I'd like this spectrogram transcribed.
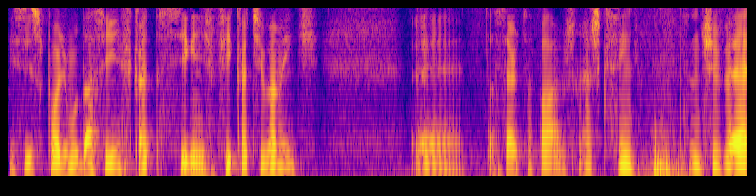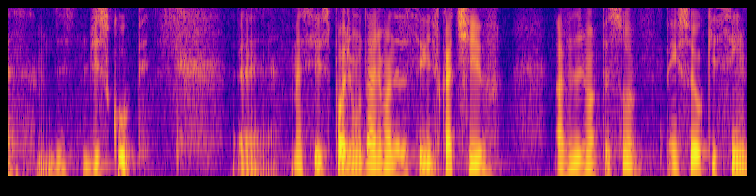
E se isso pode mudar significativamente. É, tá certo essa palavra? Acho que sim. Se não tiver, desculpe. É, mas se isso pode mudar de maneira significativa a vida de uma pessoa. Penso eu que sim.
